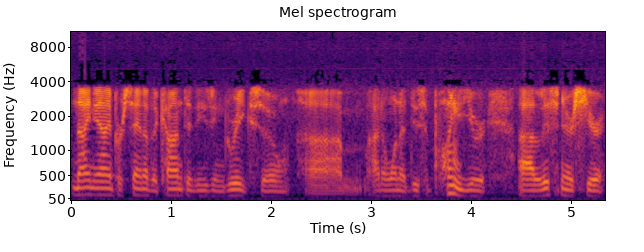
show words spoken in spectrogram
99% of the content is in Greek, so um, I don't want to disappoint your uh, listeners here.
